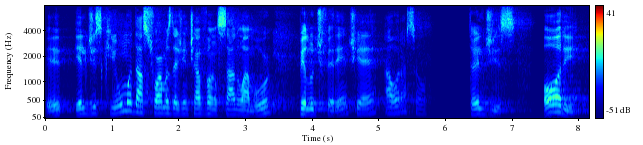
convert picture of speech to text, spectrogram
Ele, ele diz que uma das formas da gente avançar no amor pelo diferente é a oração. Então ele diz: ore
